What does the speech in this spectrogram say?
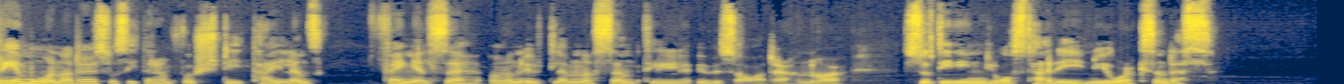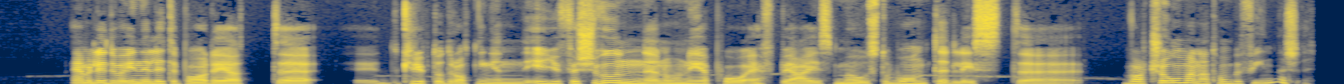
tre månader så sitter han först i thailändsk fängelse och han utlämnas sen till USA där han har suttit inlåst här i New York sedan dess. Emily, du var inne lite på det att eh, Eh, kryptodrottningen är ju försvunnen och hon är på FBI's Most Wanted-list. Eh, Var tror man att hon befinner sig?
